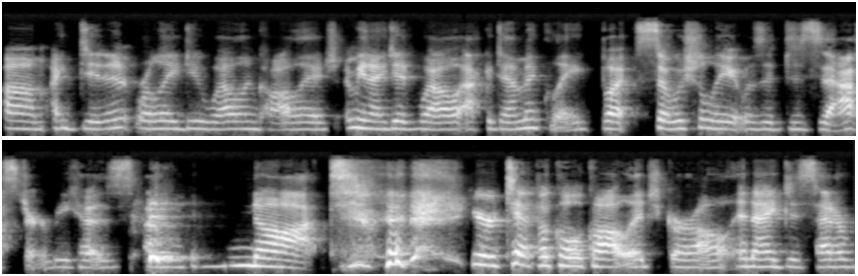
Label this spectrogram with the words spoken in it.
Um, I didn't really do well in college. I mean, I did well academically, but socially it was a disaster because I was not your typical college girl, and I just had a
